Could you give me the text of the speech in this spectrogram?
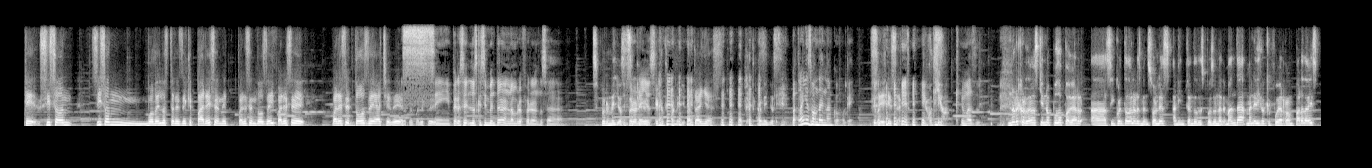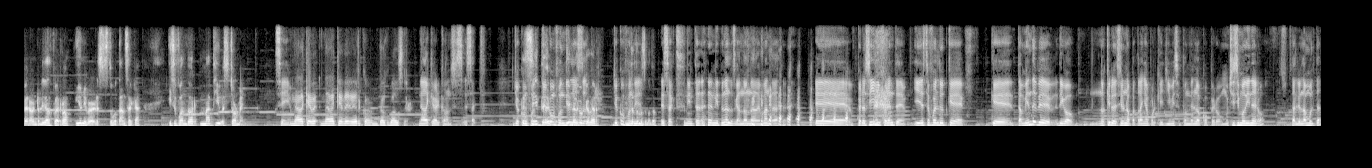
que sí son sí son modelos 3D que parecen, parecen 2D y parece parece 2D HD. Sí, pero los que se inventaron el nombre fueron, o sea. Fueron ellos. Fueron ellos. con ellos. Patrañas. con ellos. Patrañas Bandai Namco, ok. Sí, exacto. odio. ¿Qué más? No recordamos quién no pudo pagar a 50 dólares mensuales a Nintendo después de una demanda. Mane dijo que fue Rom Paradise, pero en realidad fue Rom Universe. Estuvo tan cerca. Y su fundador, Matthew Storman. Sí. Nada que, ver, nada que ver con Doug Bowser. Nada que ver con, exacto. Yo, yo confundí los, algo que ver. Yo confundí. Nintendo los demandó. Exacto, Nintendo, les ganó una demanda. Eh, pero sí, diferente. Y este fue el dude que que también debe, digo, no quiero decir una patraña porque Jimmy se pone loco, pero muchísimo dinero, salió la multa.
